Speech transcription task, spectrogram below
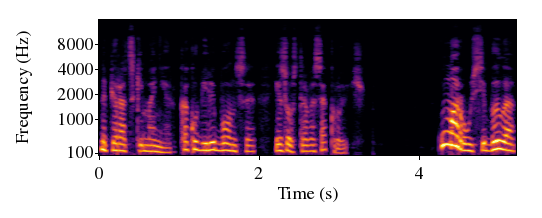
на пиратский манер, как убили Бонса из «Острова сокровищ». У Маруси было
